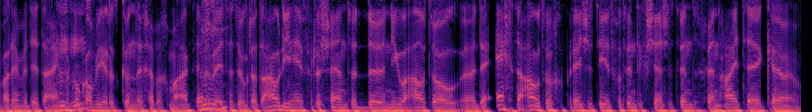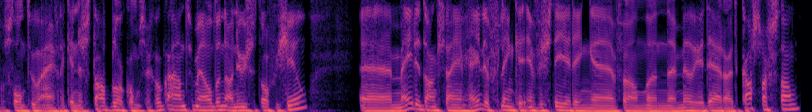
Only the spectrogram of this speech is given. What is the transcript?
waarin we dit eigenlijk Mhm. ook alweer het kundig hebben gemaakt. Hè. We weten natuurlijk dat Audi heeft recent de nieuwe auto... eh, de echte auto gepresenteerd voor 2026. En Hightech stond toen eigenlijk in de startblok om zich ook aan te melden. Nou, nu is het officieel. Mede dankzij een hele flinke investering van een miljardair uit Kazachstan.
